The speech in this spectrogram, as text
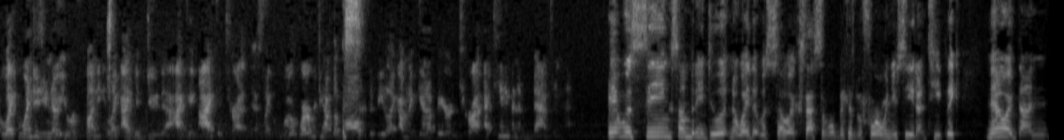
like when did you know you were funny? Like I could do that. I could I could try this. Like where, where would you have the balls to be like I'm gonna get up here and try? I can't even imagine that. it was seeing somebody do it in a way that was so accessible because before when you see it on TV like now I've done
